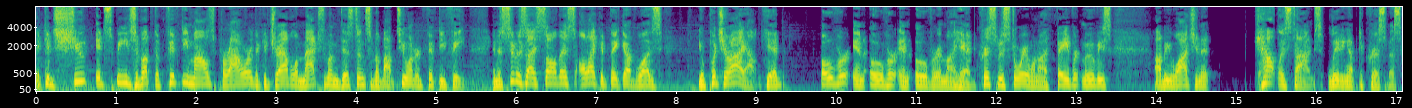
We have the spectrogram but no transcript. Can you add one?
It could shoot at speeds of up to 50 miles per hour. That could travel a maximum distance of about 250 feet. And as soon as I saw this, all I could think of was, you'll put your eye out, kid. Over and over and over in my head. Christmas Story, one of my favorite movies. I'll be watching it countless times leading up to Christmas.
